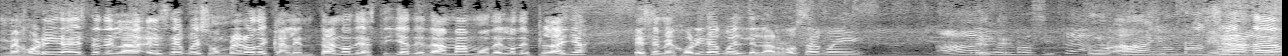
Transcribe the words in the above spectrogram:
mejor ir a este de la, ese güey, sombrero de calentano de astilla de dama, modelo de playa. Ese mejor ir a, güey, el de la rosa, güey. Ay, Eh, un rosita. Un- ay, un rosita.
